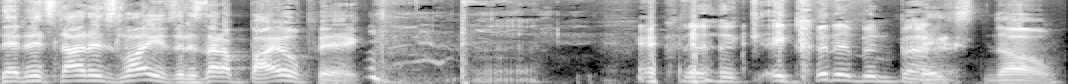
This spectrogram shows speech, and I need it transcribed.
Then it's not his life. Then it's not a biopic. it could have been better. Makes no.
